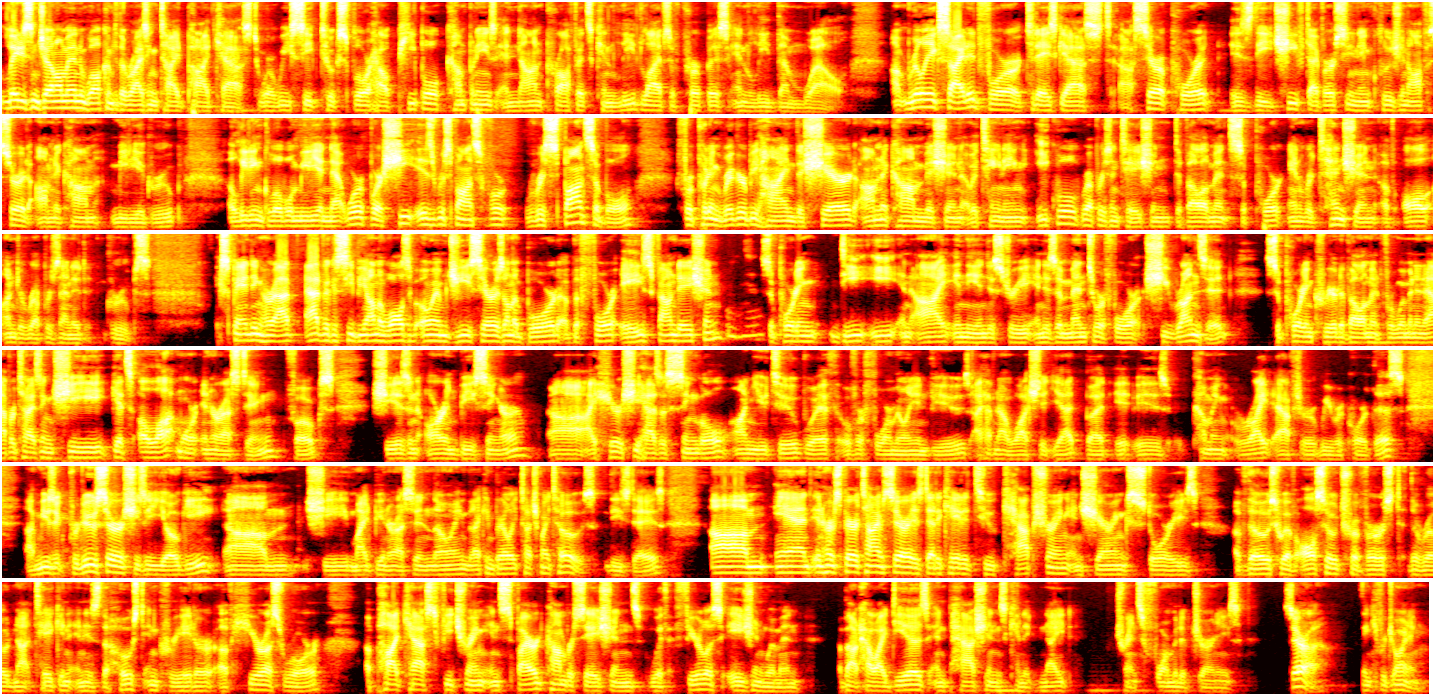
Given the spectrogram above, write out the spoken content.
Ladies and gentlemen, welcome to the Rising Tide podcast, where we seek to explore how people, companies, and nonprofits can lead lives of purpose and lead them well. I'm really excited for today's guest. Uh, Sara Porritt is the Chief Diversity and Inclusion Officer at Omnicom Media Group, a leading global media network where she is responsible responsible for putting rigor behind the shared Omnicom mission of attaining equal representation, development, support, and retention of all underrepresented groups. Expanding her ad- advocacy beyond the walls of OMG, Sara is on the board of the Four A's Foundation, mm-hmm. supporting DE and I in the industry, and is a mentor for She Runs It, supporting career development for women in advertising. She gets a lot more interesting, folks. She is an R&B singer. Uh, I hear she has a single on YouTube with over 4 million views. I have not watched it yet, but it is coming right after we record this. A music producer, she's a yogi. Um, she might be interested in knowing that I can barely touch my toes these days. Um, and in her spare time, Sara is dedicated to capturing and sharing stories of those who have also traversed the road not taken and is the host and creator of Hear Us Roar, a podcast featuring inspired conversations with fearless Asian women about how ideas and passions can ignite transformative journeys. Sara, thank you for joining.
